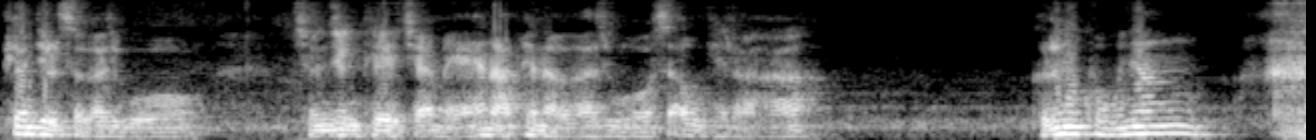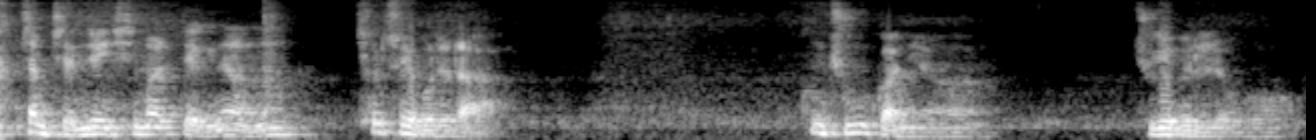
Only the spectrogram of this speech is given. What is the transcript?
편지를 써가지고 전쟁터에 제가 맨 앞에 나가가지고 싸우게 해라. 그래놓고 그냥 한참 전쟁이 심할 때 그냥 철수해버려라. 그럼 죽을 거 아니야. 죽여버리려고.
